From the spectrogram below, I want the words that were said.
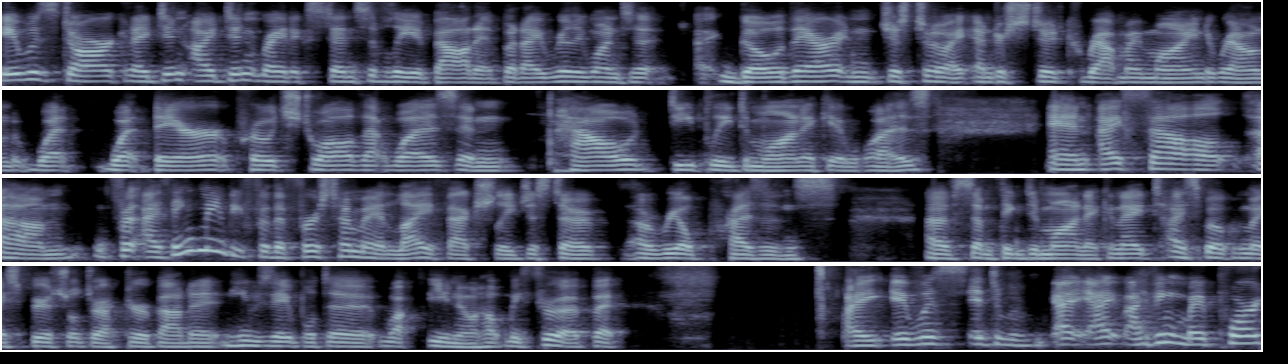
it was dark and I didn't I didn't write extensively about it, but I really wanted to go there and just so I understood could wrap my mind around what what their approach to all that was and how deeply demonic it was. And I felt um, for I think maybe for the first time in my life, actually, just a, a real presence of something demonic. And I, I spoke with my spiritual director about it, and he was able to, you know, help me through it. But I it was it I I think my poor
